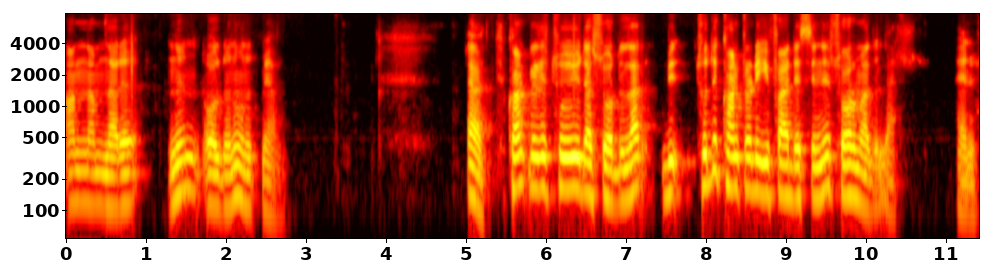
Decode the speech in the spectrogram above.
anlamlarının olduğunu unutmayalım. Evet, contrary to'yu da sordular. Bir, to the contrary ifadesini sormadılar henüz.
